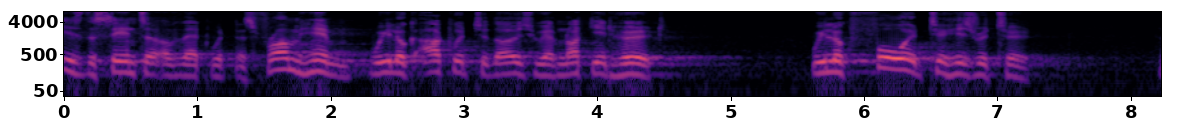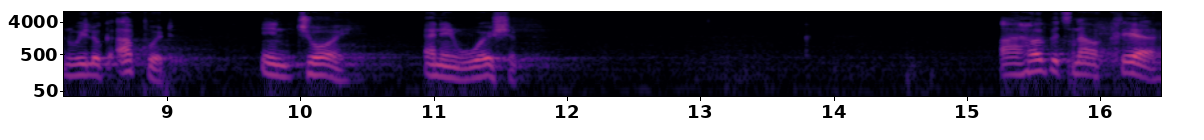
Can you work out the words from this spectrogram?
is the center of that witness. From Him, we look outward to those who have not yet heard. We look forward to His return. And we look upward in joy and in worship. I hope it's now clear.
